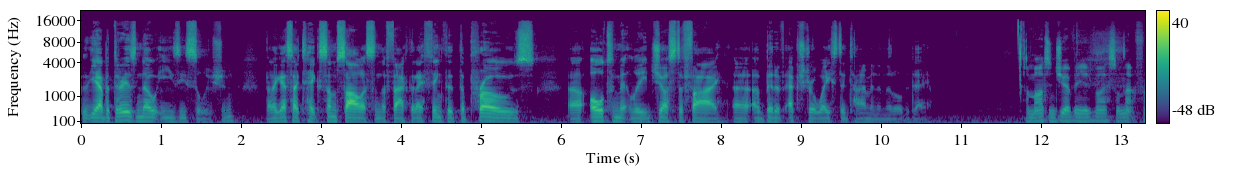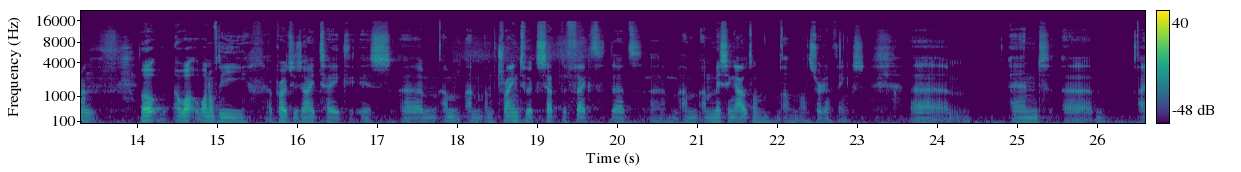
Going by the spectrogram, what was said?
but yeah, but there is no easy solution. But I guess I take some solace in the fact that I think that the pros uh, ultimately justify a bit of extra wasted time in the middle of the day. And Martin, do you have any advice on that front? Well, one of the approaches I take is um, I'm, I'm, I'm, trying to accept the fact that um, I'm, I'm, missing out on, on, on certain things. Um, and um, I,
